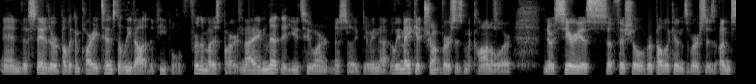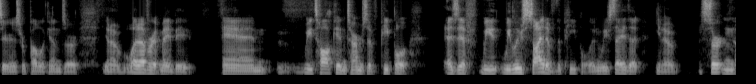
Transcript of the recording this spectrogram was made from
and the state of the Republican Party tends to leave out the people for the most part. And I admit that you two aren't necessarily doing that, but we make it Trump versus McConnell or, you know, serious official Republicans versus unserious Republicans or, you know, whatever it may be. And we talk in terms of people as if we we lose sight of the people and we say that you know certain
